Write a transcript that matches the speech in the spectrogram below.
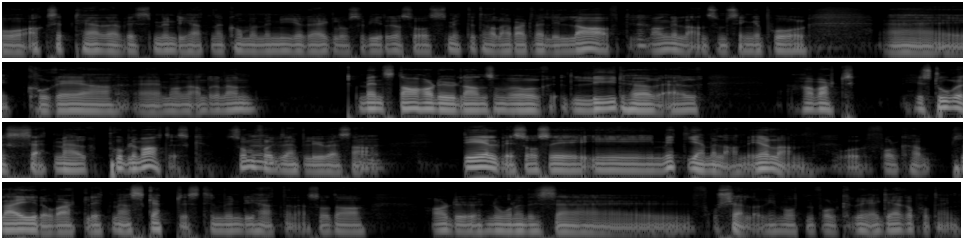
og aksepterer hvis myndighetene kommer med nye regler osv. Så, videre. så smittetallet har vært veldig lavt i mange land, som Singapore, eh, Korea, eh, mange andre land. Mens da har du land som hvor lydhør er, har vært historisk sett mer problematisk, som Mm. f.eks. i USA. Mm. Delvis også i, i mitt hjemmeland, Irland, hvor folk har pleid å vært litt mer skeptisk til myndighetene. Så da har du noen av disse eh, forskjeller i måten folk reagerer på ting.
